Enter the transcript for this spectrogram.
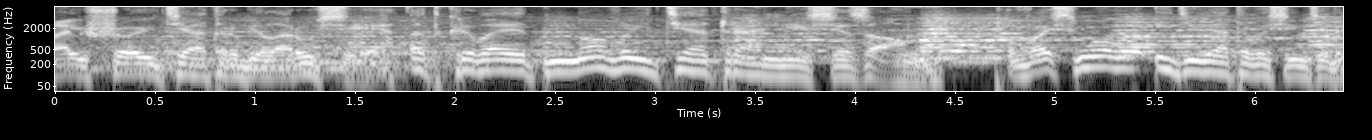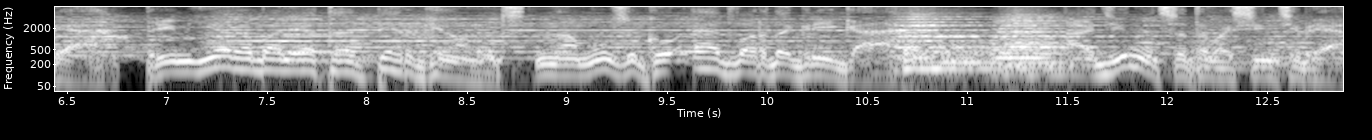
Большой театр Беларуси открывает новый театральный сезон. 8 и 9 сентября премьера балета «Пергюнд» на музыку Эдварда Грига. 11 сентября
